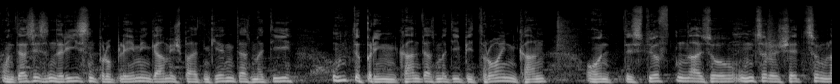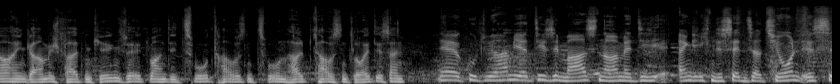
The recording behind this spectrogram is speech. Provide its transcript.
Und das ist ein Riesenproblem in Garmisch-Partenkirchen, dass man die unterbringen kann, dass man die betreuen kann. Und das dürften also unserer Schätzung nach in Garmisch-Partenkirchen so etwa an die 2000, 2500 Leute sein. Ja gut, wir haben ja diese Maßnahme, die eigentlich eine Sensation ist.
